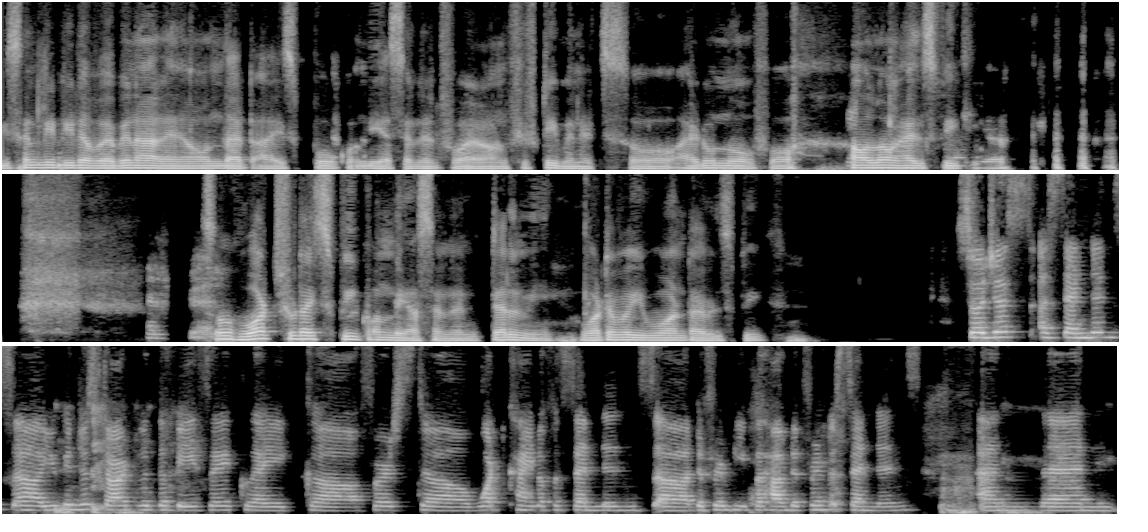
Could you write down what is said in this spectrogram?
recently did a webinar and on that I spoke on the ascendant for around 50 minutes. So I don't know for how long I'll speak here. so what should I speak on the ascendant? Tell me. Whatever you want, I will speak. So just ascendants, uh, you can just start with the basic, like uh, first, uh, what kind of ascendants? Uh, different people have different ascendants, and then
